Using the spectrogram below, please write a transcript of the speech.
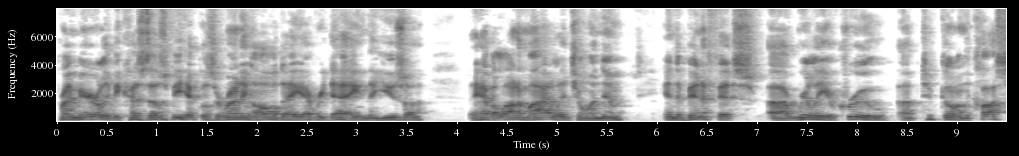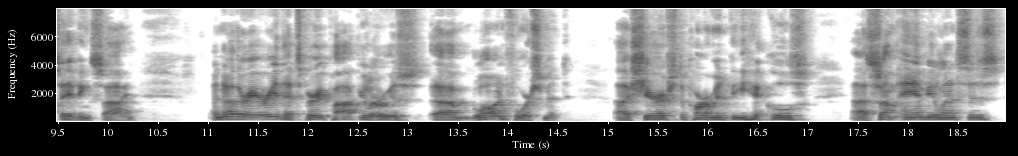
primarily because those vehicles are running all day, every day, and they use a they have a lot of mileage on them, and the benefits uh, really accrue, uh, typically on the cost saving side. Another area that's very popular is um, law enforcement, uh, sheriff's department vehicles, uh, some ambulances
